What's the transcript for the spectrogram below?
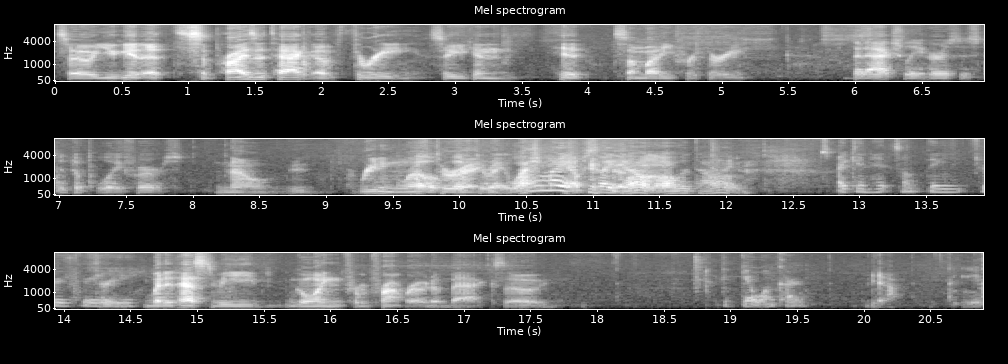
So you get a surprise attack of three, so you can hit somebody for three. But actually, hers is to deploy first. No, reading oh, left oh, to left right. to right. Why am I upside down all the time? So I can hit something for three. Three. But it has to be going from front row to back. So Get one card. yeah, Yep.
